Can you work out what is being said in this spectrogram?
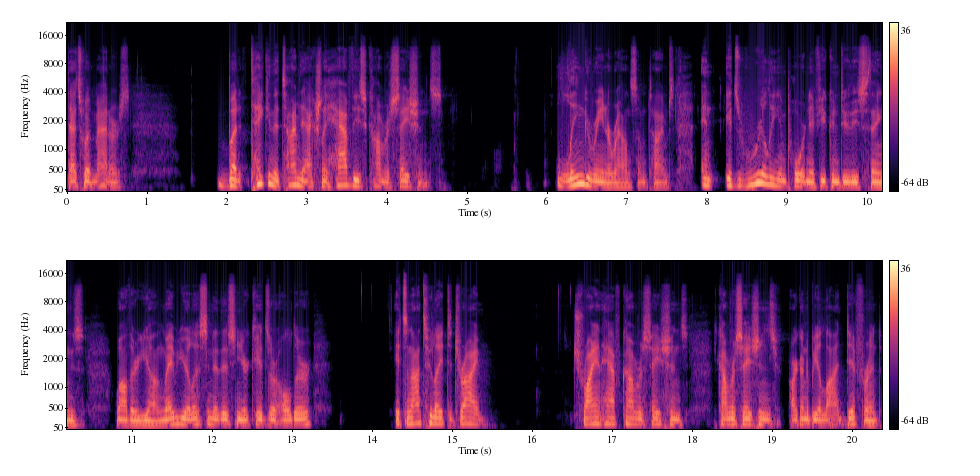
that's what matters but taking the time to actually have these conversations lingering around sometimes. And it's really important if you can do these things while they're young. Maybe you're listening to this and your kids are older. It's not too late to try. Try and have conversations. Conversations are going to be a lot different,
